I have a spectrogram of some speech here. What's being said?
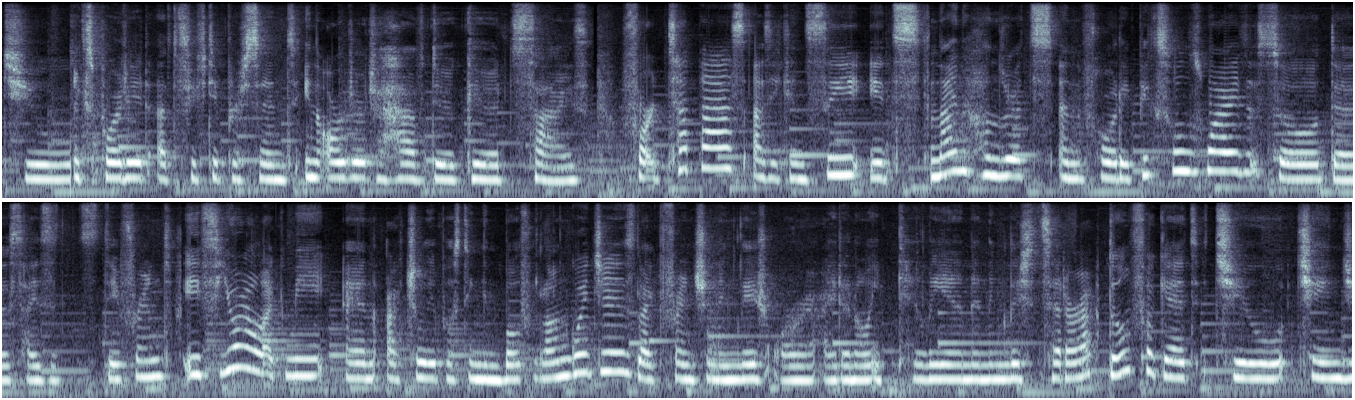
to export it at 50% in order to have the good size. For Tapas, as you can see, it's 940 pixels wide, so the size is different. If you're like me and actually posting in both languages, like French and English, English or I don't know Italian and English etc don't forget to change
